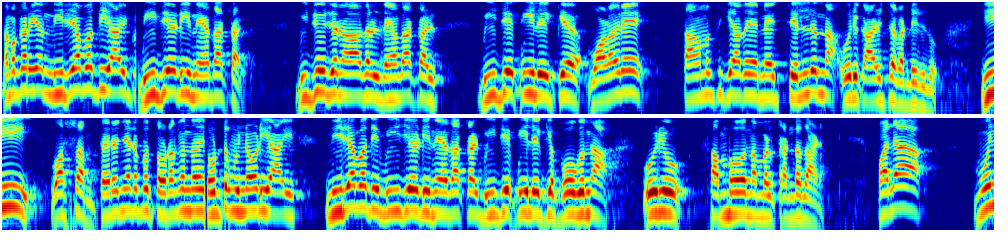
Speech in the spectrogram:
നമുക്കറിയാം നിരവധിയായിട്ട് ബി ജെ ഡി നേതാക്കൾ ബിജു ജനതാദൾ നേതാക്കൾ ബി ജെ പിയിലേക്ക് വളരെ താമസിക്കാതെ തന്നെ ചെല്ലുന്ന ഒരു കാഴ്ച കണ്ടിരുന്നു. ഈ വർഷം തെരഞ്ഞെടുപ്പ് തുടങ്ങുന്നതിന് തൊട്ട് മുന്നോടിയായി നിരവധി ബി ജെ ഡി നേതാക്കൾ ബി ജെ പിയിലേക്ക് പോകുന്ന ഒരു സംഭവം നമ്മൾ കണ്ടതാണ്. പല മുൻ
